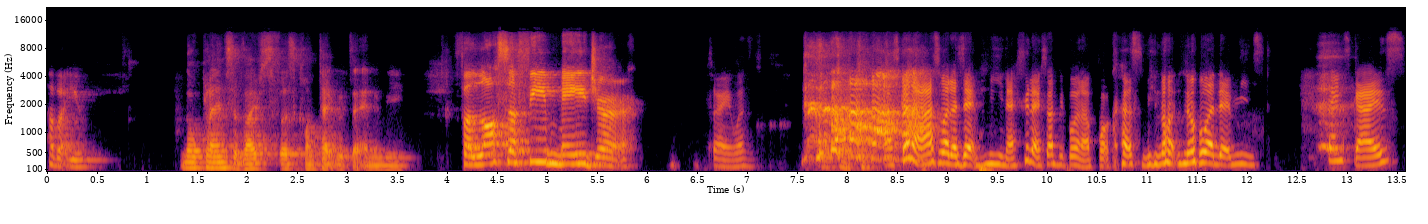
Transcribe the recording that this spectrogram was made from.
How about you? No plan survives first contact with the enemy. Philosophy major. Sorry, what? I was gonna ask what does that mean. I feel like some people in our podcast may not know what that means. Thanks, guys.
